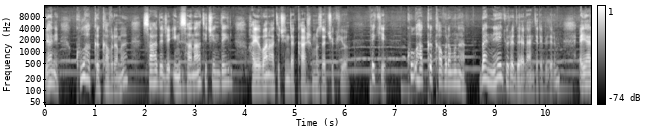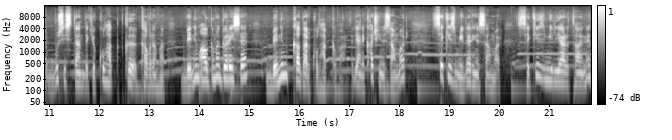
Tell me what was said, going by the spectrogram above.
Yani kul hakkı kavramı sadece insanat için değil hayvanat için de karşımıza çıkıyor. Peki kul hakkı kavramını ben neye göre değerlendirebilirim? Eğer bu sistemdeki kul hakkı kavramı benim algıma göre ise benim kadar kul hakkı vardır. Yani kaç insan var? 8 milyar insan var. 8 milyar tane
